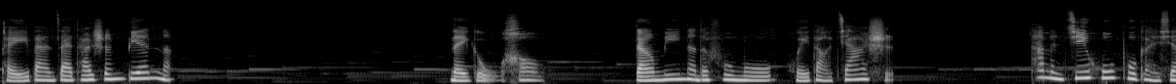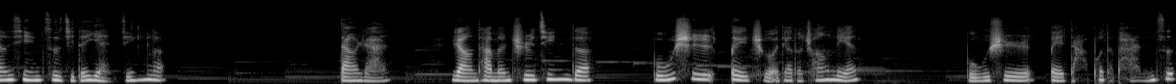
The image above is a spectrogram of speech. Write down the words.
陪伴在她身边呢。那个午后，当米娜的父母回到家时，他们几乎不敢相信自己的眼睛了。当然，让他们吃惊的，不是被扯掉的窗帘，不是被打破的盘子，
